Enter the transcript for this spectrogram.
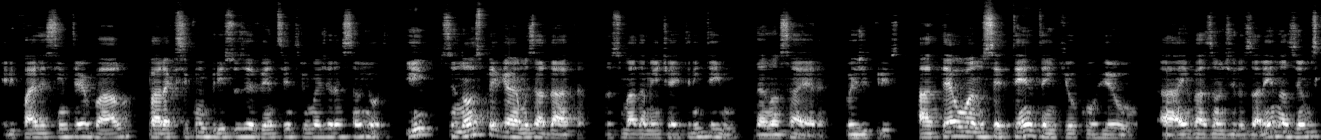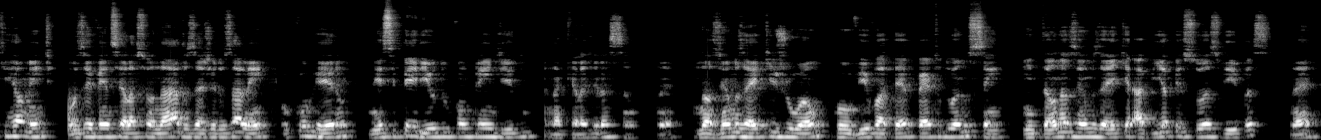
ele faz esse intervalo para que se cumprisse os eventos entre uma geração e outra. E se nós pegarmos a data, aproximadamente aí 31 da nossa era, depois de Cristo, até o ano 70 em que ocorreu a invasão de Jerusalém, nós vemos que realmente os eventos relacionados a Jerusalém ocorreram nesse período compreendido naquela geração. Né? Nós vemos aí que João ficou vivo até perto do ano 100. Então nós vemos aí que havia pessoas vivas né,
